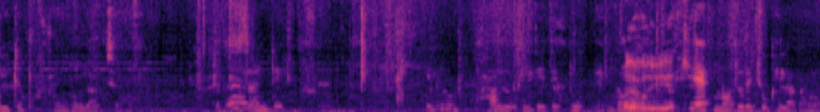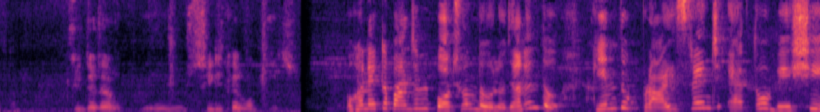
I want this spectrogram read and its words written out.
এইটা খুব সুন্দর লাগছে আমার। ডিজাইনটাই খুব সুন্দর। এগুলো ভালো কিন্তু এটা একটু একদম এক নজরে চোখে লাগার মতো। কিন্তু এটা সিল্কের মধ্যে আছে। ওখানে একটা পাঞ্জাবি পছন্দ হলো জানেন তো? কিন্তু প্রাইস রেঞ্জ এত বেশি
